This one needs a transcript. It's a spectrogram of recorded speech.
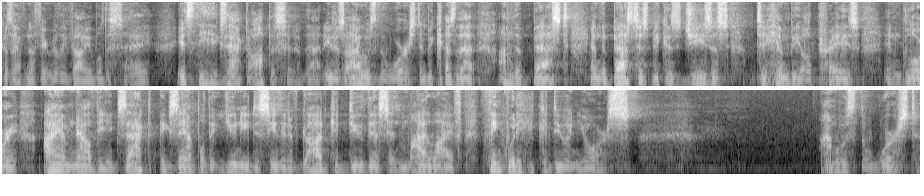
because I have nothing really valuable to say. It's the exact opposite of that. It is, I was the worst, and because of that, I'm the best. And the best is because Jesus, to him be all praise and glory. I am now the exact example that you need to see that if God could do this in my life, think what he could do in yours. I was the worst.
